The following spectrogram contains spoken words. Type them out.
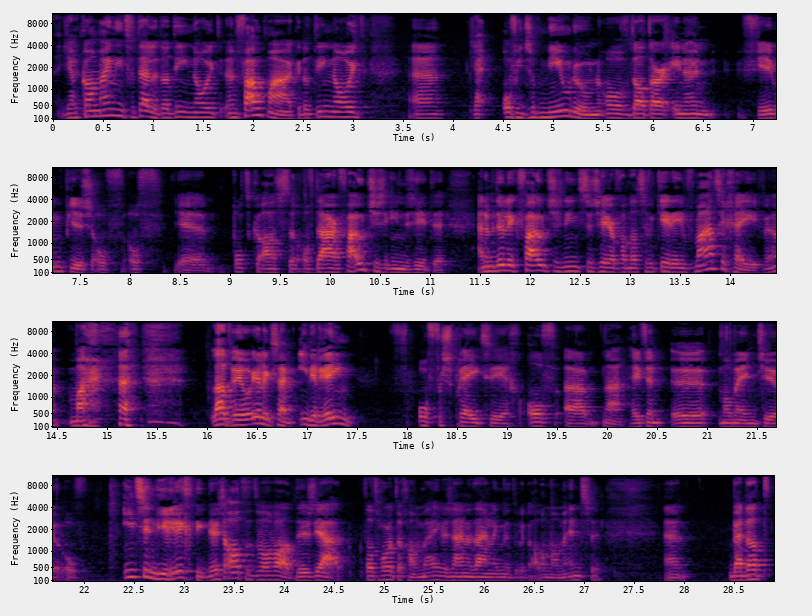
je kan mij niet vertellen dat die nooit een fout maken, dat die nooit ja, of iets opnieuw doen, of dat er in hun filmpjes of, of podcasten of daar foutjes in zitten. En dan bedoel ik foutjes niet zozeer van dat ze verkeerde informatie geven, maar laten we heel eerlijk zijn, iedereen of verspreekt zich of nou, heeft een momentje of iets in die richting. Er is altijd wel wat. Dus ja, dat hoort er gewoon bij. We zijn uiteindelijk natuurlijk allemaal mensen. Maar dat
